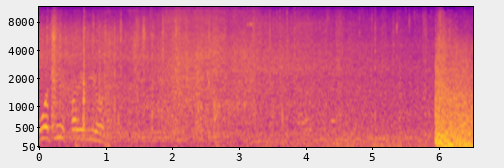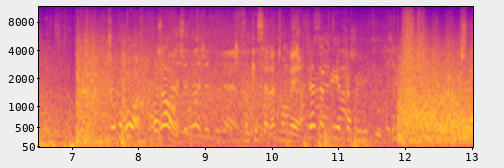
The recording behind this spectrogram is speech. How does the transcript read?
Вот видишь павильон. Что погода? Пожалуйста. Ok, ça va tomber là. Сейчас ответка прилетит. Ça va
